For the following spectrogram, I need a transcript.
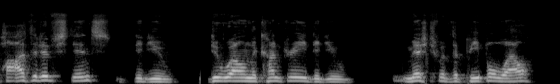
positive stints? Did you do well in the country? Did you mesh with the people well?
